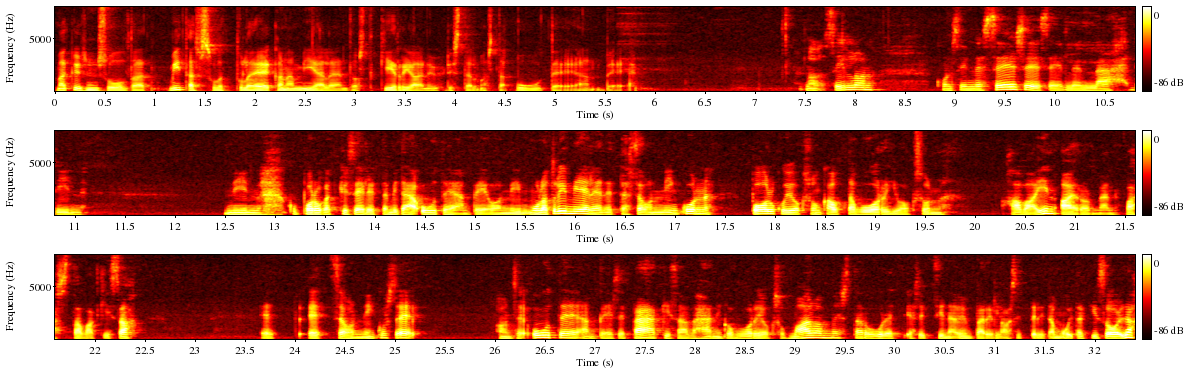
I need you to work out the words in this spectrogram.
mä kysyn sulta, että mitä sulle tulee ekana mieleen tuosta kirjainyhdistelmästä UTMB? No silloin, kun sinne CCClle lähdin, niin kun porukat kyseli, että mitä UTMP on, niin mulla tuli mieleen, että se on niin kuin polkujuoksun kautta vuorijuoksun Havain Ironman vastaava kisa. Et, et se on niin kuin se on se UTMP, se pääkisa, vähän niin kuin vuorijuoksun maailmanmestaruudet, ja sitten siinä ympärillä on sitten niitä muita kisoja.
